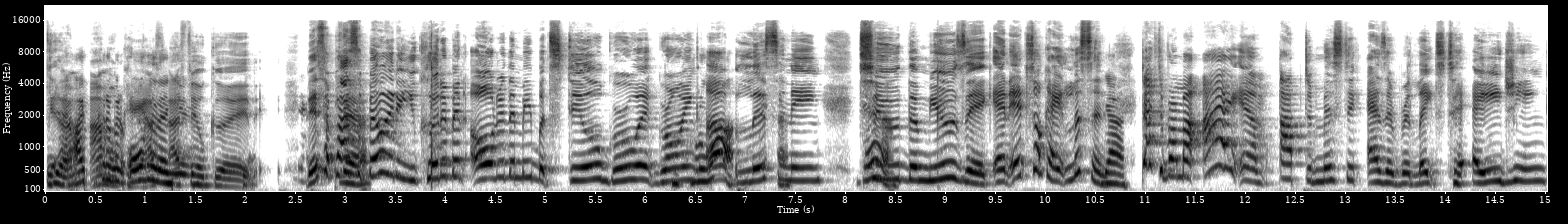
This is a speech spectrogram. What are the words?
yeah, yeah I could have been older than I, you. I feel good. Yeah. There's a possibility yeah. you could have been older than me, but still grew it growing grew up, up, listening yeah. to the music. And it's okay. Listen, yeah. Dr. Varma, I am optimistic as it relates to aging.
